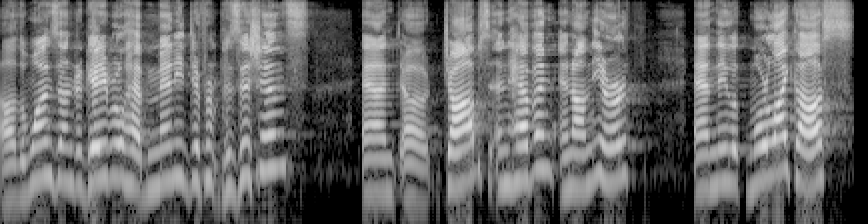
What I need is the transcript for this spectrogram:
Uh, the ones under Gabriel have many different positions and uh, jobs in heaven and on the earth, and they look more like us.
